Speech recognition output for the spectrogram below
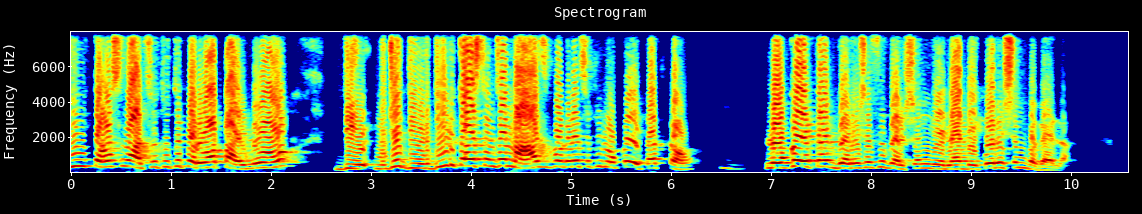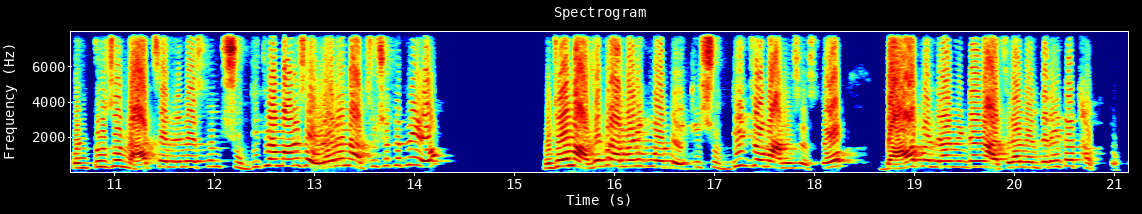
तीन तास नाचत होते परवा पाहिलं दीड म्हणजे दीड दीड तास त्यांचा नाच बघण्यासाठी लोक येतात का हो? लोक येतात गणेशाचं दर्शन घ्यायला डेकोरेशन बघायला. पण तो जो नाच चाललेला असतो शुद्धीतला माणूस एवढा वेळ नाचू शकत नाही हो. म्हणजे हे माझं प्रामाणिक मत आहे की शुद्धीत जो माणूस असतो दहा पंधरा मिनिटं नाचल्यानंतरही तो थकतो.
